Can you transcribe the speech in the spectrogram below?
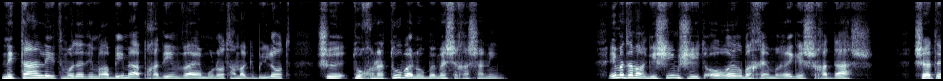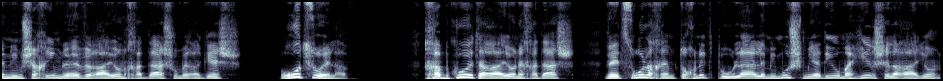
ניתן להתמודד עם רבים מהפחדים והאמונות המגבילות שתוכנתו בנו במשך השנים. אם אתם מרגישים שהתעורר בכם רגש חדש, שאתם נמשכים לעבר רעיון חדש ומרגש, רוצו אליו. חבקו את הרעיון החדש ויצרו לכם תוכנית פעולה למימוש מיידי ומהיר של הרעיון.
